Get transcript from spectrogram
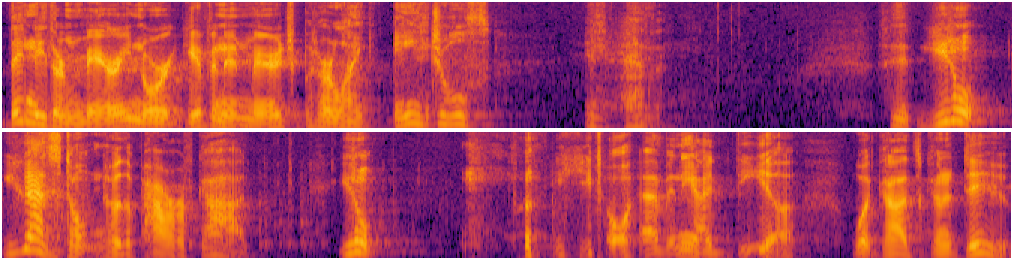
they neither marry nor are given in marriage, but are like angels in heaven. You don't you guys don't know the power of God. You don't you don't have any idea what God's going to do.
